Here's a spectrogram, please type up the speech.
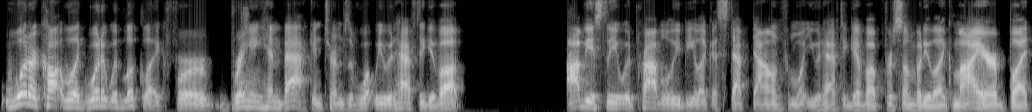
what are like what it would look like for bringing him back in terms of what we would have to give up. Obviously, it would probably be like a step down from what you would have to give up for somebody like Meier, but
